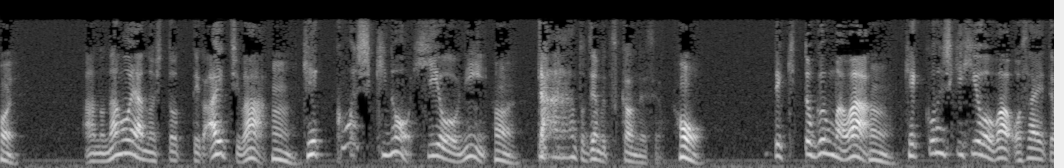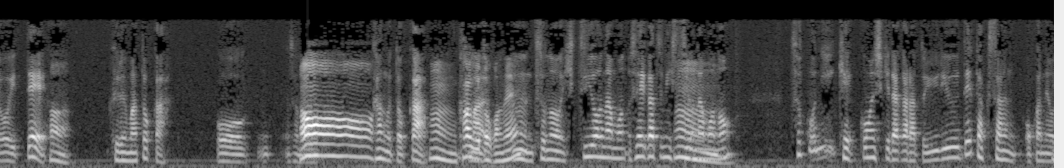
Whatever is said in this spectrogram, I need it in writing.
う。はい。あの、名古屋の人っていうか、愛知は、うん。結婚式の費用に、はい。ダーンと全部使うんですよ。ほで、きっと群馬う。は、うん。結婚式費用は抑えておいて、は車とか、こう、そい。の、あ家具とか、あ。うん。家具とかね。まあうん、その必要なもの、生活に必要なもの、うんそこに結婚式だからという理由でたくさんお金をつ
